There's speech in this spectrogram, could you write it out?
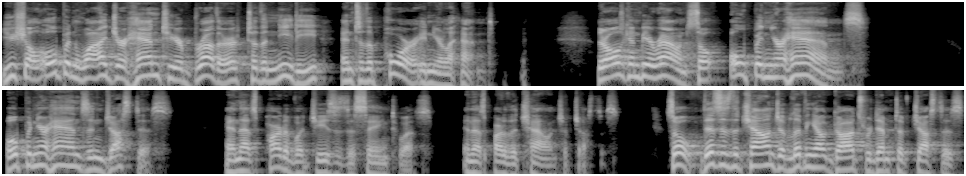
you shall open wide your hand to your brother, to the needy, and to the poor in your land. They're always going to be around. So open your hands. Open your hands in justice. And that's part of what Jesus is saying to us. And that's part of the challenge of justice. So, this is the challenge of living out God's redemptive justice.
